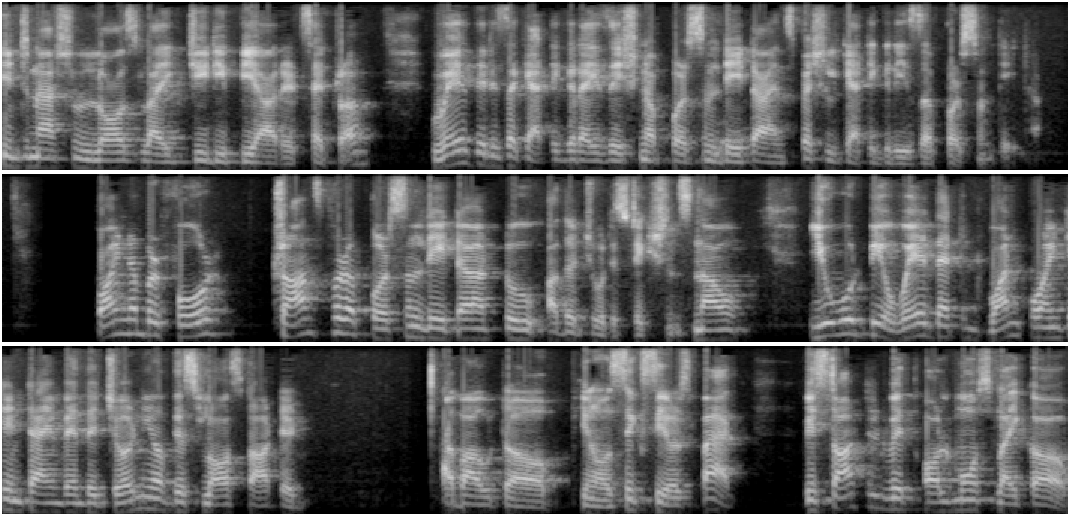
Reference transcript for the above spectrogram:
international laws like GDPR, etc., where there is a categorization of personal data and special categories of personal data. Point number four, transfer of personal data to other jurisdictions. Now, you would be aware that at one point in time when the journey of this law started about, uh, you know, six years back, we started with almost like a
